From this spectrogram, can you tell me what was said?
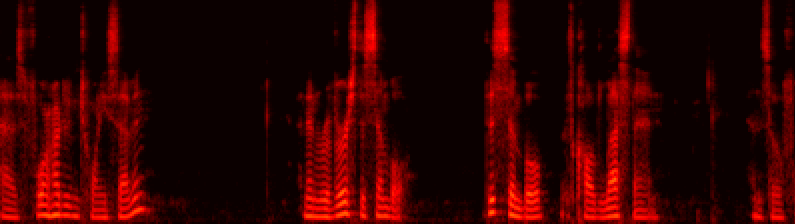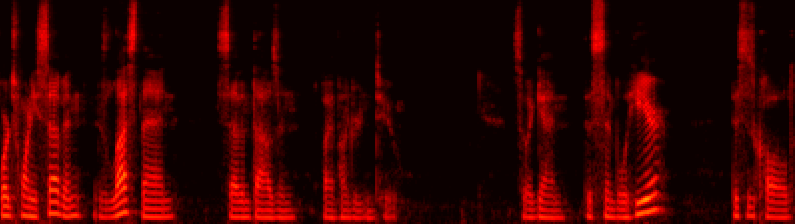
as 427 and then reverse the symbol. This symbol is called less than. And so 427 is less than 7,502. So again, this symbol here, this is called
